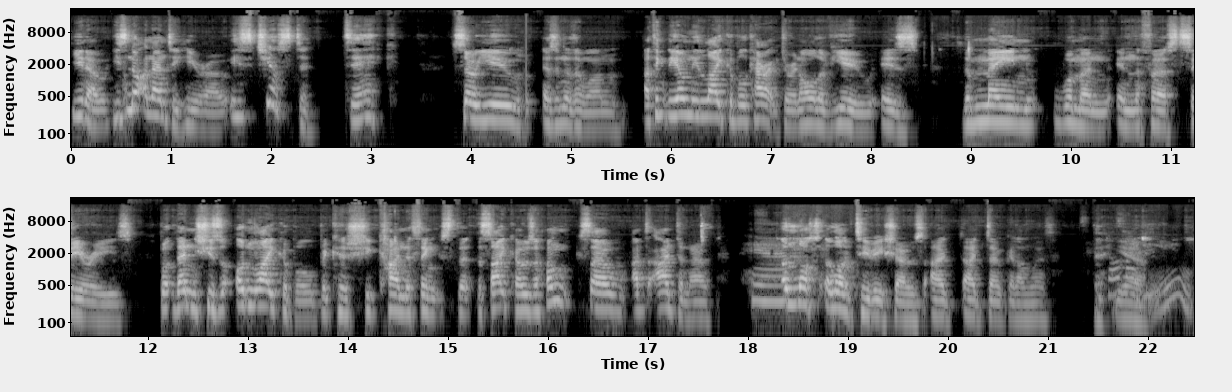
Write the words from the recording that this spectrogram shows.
You know, he's not an anti hero, he's just a dick. So, you, as another one, I think the only likable character in all of you is the main woman in the first series. But then she's unlikable because she kind of thinks that the psycho's a hunk. So I, I don't know. Yeah. A lot, a lot of TV shows I, I don't get on with. Yeah, you.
